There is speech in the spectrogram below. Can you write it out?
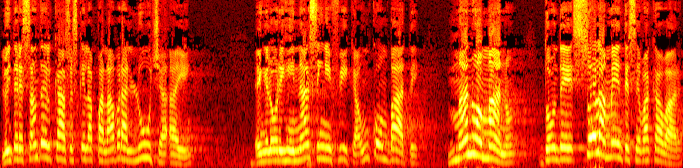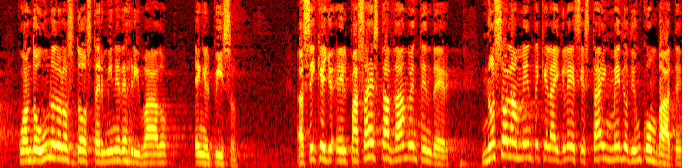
Lo interesante del caso es que la palabra lucha ahí, en el original significa un combate mano a mano donde solamente se va a acabar cuando uno de los dos termine derribado en el piso. Así que el pasaje está dando a entender no solamente que la iglesia está en medio de un combate,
